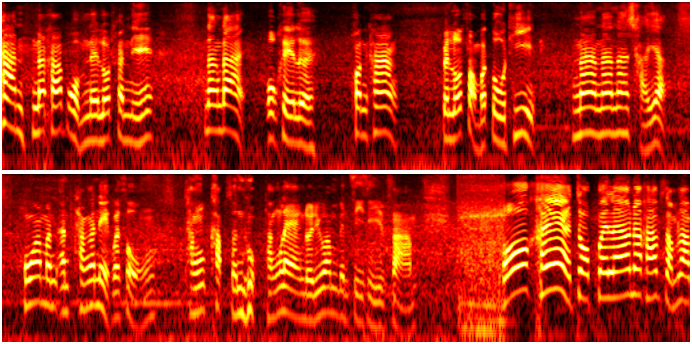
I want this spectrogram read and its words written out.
คันนะครับผมในรถคันนี้นั่งได้โอเคเลย ค่อนข้างเป็นรถ 2 ประตูที่น่าน่าน่าใช้อะ เพราะว่ามันทั้งอเนกประสงค์ ทั้งขับสนุกทั้งแรงโดยที่ว่ามันเป็น C43 โอเค จบไปแล้วนะครับสำหรับ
